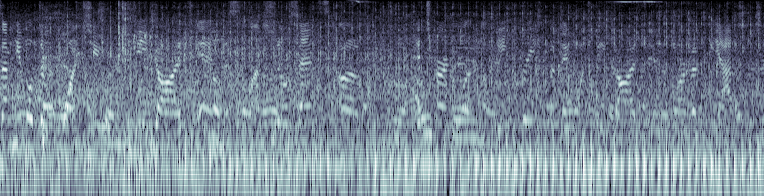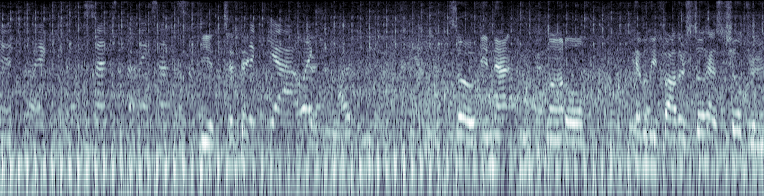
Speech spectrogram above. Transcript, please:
Some people don't want to be gods in the celestial sense of eternal increase, but they want to be gods in more of a beatific sense. If that makes sense. Beatific? Yeah, like. So in that model, Heavenly Father still has children,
